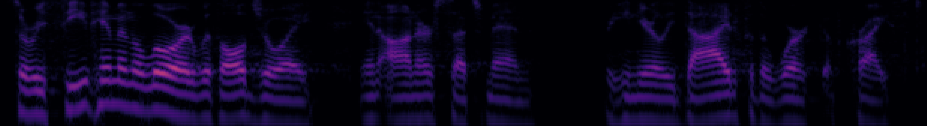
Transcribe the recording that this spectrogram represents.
So receive him in the Lord with all joy, and honor such men, for he nearly died for the work of Christ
